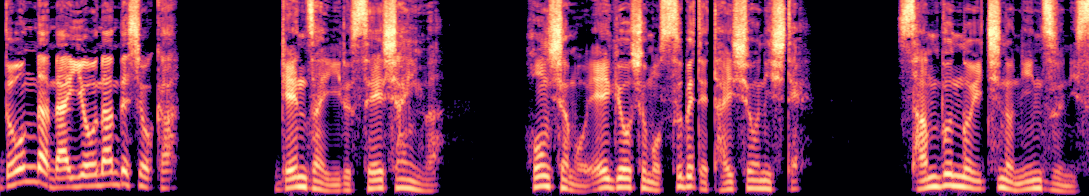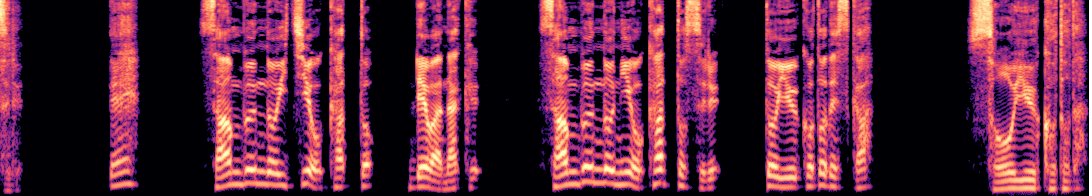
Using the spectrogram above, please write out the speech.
どんな内容なんでしょうか。現在いる正社員は本社も営業所も全て対象にして3分の1の人数にする。え3分の1をカットではなく3分の2をカットするということですか。そういうことだ。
